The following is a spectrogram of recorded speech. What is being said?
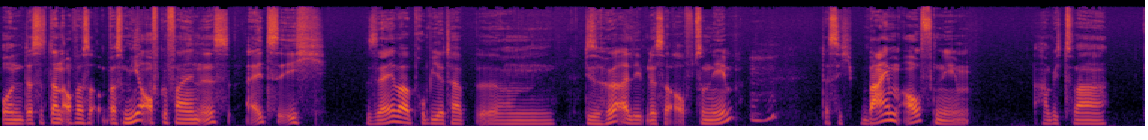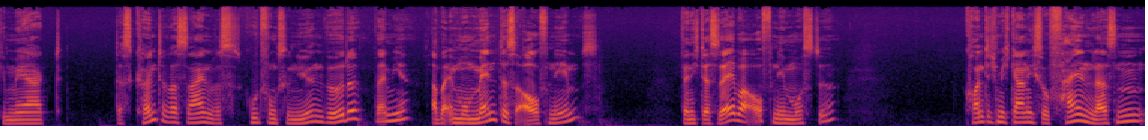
Und das ist dann auch was, was mir aufgefallen ist, als ich selber probiert habe, ähm, diese Hörerlebnisse aufzunehmen. Mhm dass ich beim Aufnehmen habe ich zwar gemerkt, das könnte was sein, was gut funktionieren würde bei mir, aber im Moment des Aufnehmens, wenn ich das selber aufnehmen musste, konnte ich mich gar nicht so fallen lassen,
